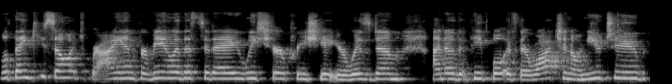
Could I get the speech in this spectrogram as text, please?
Well, thank you so much, Brian, for being with us today. We sure appreciate your wisdom. I know that people, if they're watching on YouTube,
